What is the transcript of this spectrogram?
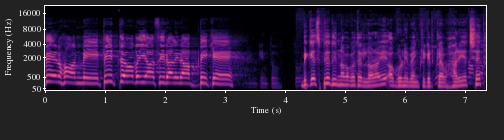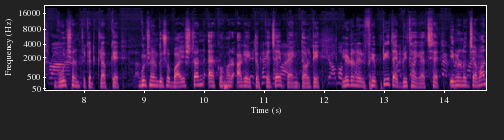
বের হননি ফিরতে হবে ইয়াসির আলী রাব্বিকে বিকেএসপিতে দুই নবাগতের লড়াইয়ে অগ্রণী ব্যাংক ক্রিকেট ক্লাব হারিয়েছে গুলশান ক্রিকেট ক্লাবকে। গুলশানের দুশো বাইশ রান এক ওভার আগেই টপকে যায় ব্যাংক দলটি। লিডনের ফিফটি তাই বৃথা গেছে। ইমরানুজ্জামান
